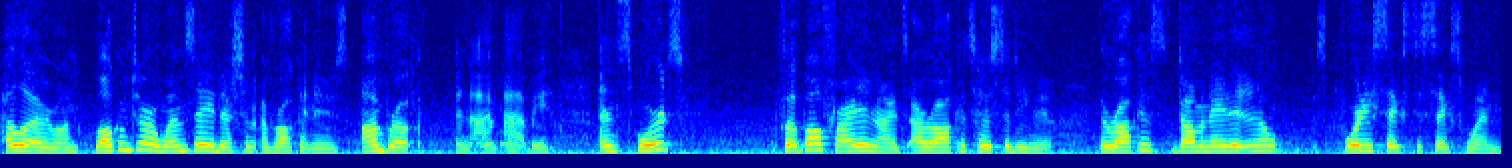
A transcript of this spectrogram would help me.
Hello, everyone. Welcome to our Wednesday edition of Rocket News. I'm Brooke. And I'm Abby. In sports, football Friday nights, our Rockets hosted ENU. The Rockets dominated in a 46 6 win.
